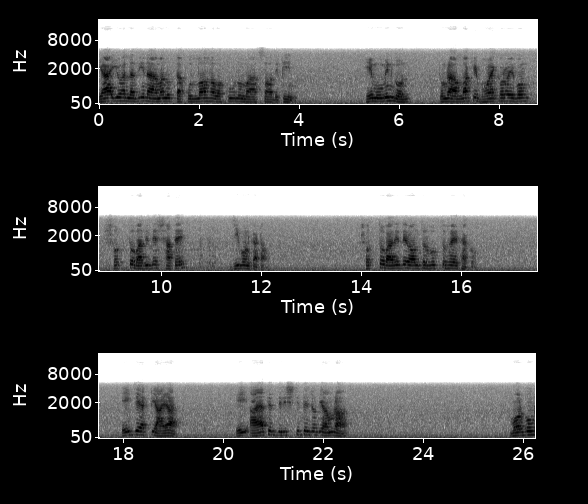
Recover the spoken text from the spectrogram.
ইয়া আইয়ুহাল্লাযীনা আমানু তাকুল্লাহা ওয়া মা'আস সাদিকিন হে মুমিনগণ তোমরা আল্লাহকে ভয় করো এবং সত্যবাদীদের সাথে জীবন কাটাও। সত্যবাদীদের অন্তর্ভুক্ত হয়ে থাকো। এই যে একটি আয়াত, এই আয়াতের দৃষ্টিতে যদি আমরা মরহুম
